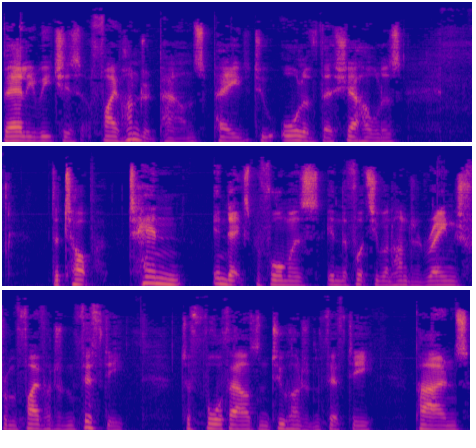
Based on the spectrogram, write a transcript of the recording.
barely reaches £500 paid to all of the shareholders. The top 10 index performers in the FTSE 100 range from 550 to 4,250 pounds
